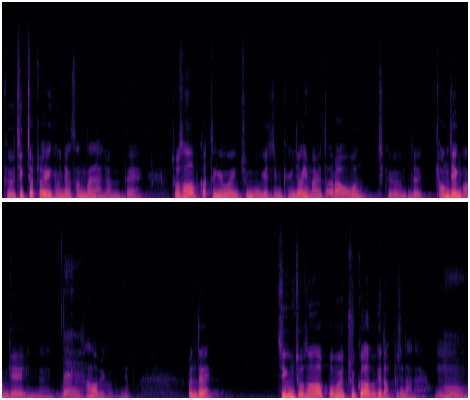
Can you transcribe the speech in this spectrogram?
그 직접적인 경쟁 상단이 아니었는데 조선업 같은 경우에는 중국이 지금 굉장히 많이 따라온 지금 이제 경쟁 관계에 있는 네. 그 산업이거든요. 그런데 지금 조선업 보면 주가가 그렇게 나쁘진 않아요. 음.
